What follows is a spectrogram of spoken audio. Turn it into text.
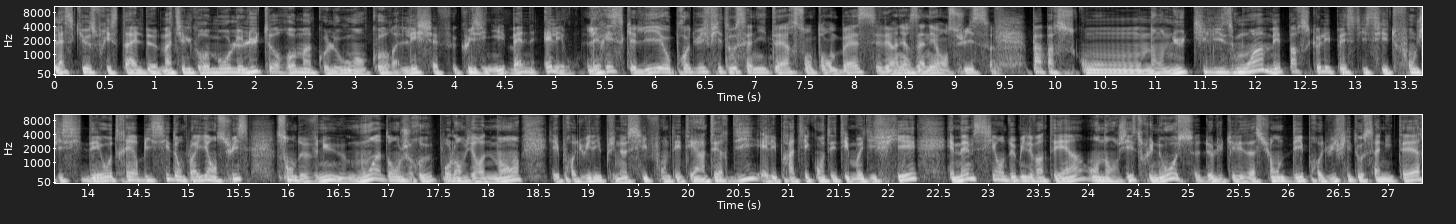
la skieuse freestyle de Mathilde Gremaud, le lutteur Romain Colou ou encore les chefs cuisiniers Ben et Léo. Les risques liés aux produits phytosanitaires sont en baisse ces dernières années en Suisse. Pas parce qu'on en utilise moins, mais parce que les pesticides, fongicides et autres herbicides employés en Suisse sont devenus moins dangereux pour l'environnement. Les produits les plus nocifs ont été interdits et les pratiques ont été modifiées. Et même si en 2021, on enregistre une hausse de l'utilisation des produits phytosanitaires.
